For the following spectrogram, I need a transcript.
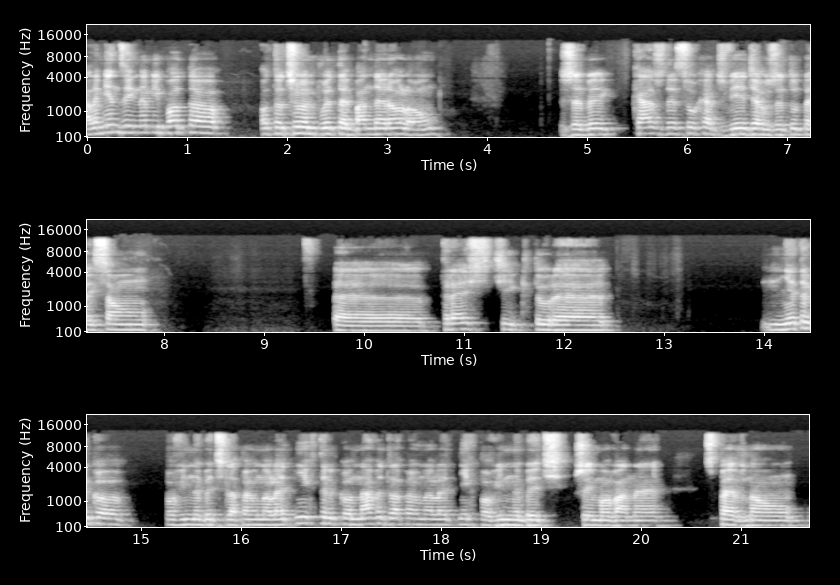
ale między innymi po to otoczyłem płytę banderolą, żeby każdy słuchacz wiedział, że tutaj są e, treści, które nie tylko powinny być dla pełnoletnich, tylko nawet dla pełnoletnich powinny być przyjmowane z pewną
